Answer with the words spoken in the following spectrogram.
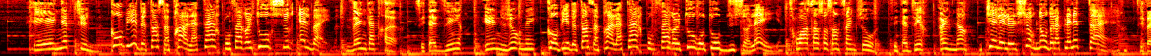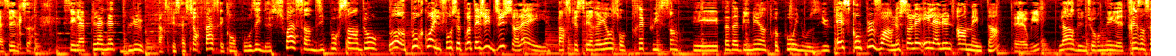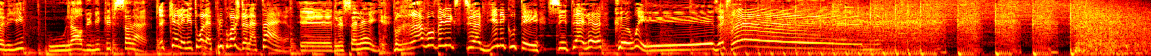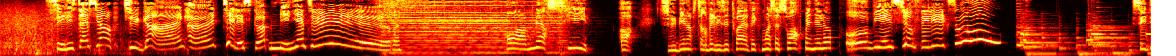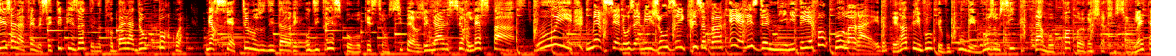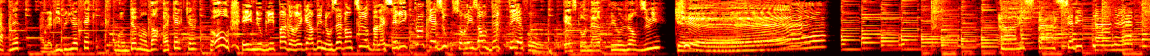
et Neptune. Combien de temps ça prend à la Terre pour faire un tour sur elle-même? 24 heures, c'est-à-dire une journée. Combien de temps ça prend à la Terre pour faire un tour autour du Soleil? 365 jours, c'est-à-dire un an. Quel est le surnom de la planète Terre? C'est facile, ça. C'est la planète bleue, parce que sa surface est composée de 70% d'eau. Oh, pourquoi il faut se protéger du Soleil? Parce que ses rayons sont très puissants et peuvent abîmer notre peau et nos yeux. Est-ce qu'on peut voir le Soleil et la Lune en même temps? Eh oui, lors d'une journée très ensoleillée ou lors d'une éclipse solaire. Quelle est l'étoile la plus proche de la Terre? Et le Soleil. Bravo Félix, tu as bien écouté. C'était le quiz extrême. Félicitations, tu gagnes un télescope miniature. Oh, merci. Ah, tu veux bien observer les étoiles avec moi ce soir, Pénélope? Oh, bien sûr, Félix. C'est déjà la fin de cet épisode de notre balado Pourquoi? Merci à tous nos auditeurs et auditrices pour vos questions super géniales sur l'espace. Oui, merci à nos amis José, Christopher et Alice de Mini TFO pour leur aide. Et rappelez-vous que vous pouvez vous aussi faire vos propres recherches sur l'Internet, à la bibliothèque ou en demandant à quelqu'un. Oh, et n'oubliez pas de regarder nos aventures dans la série Cancazou sur les ondes de TFO. Qu'est-ce qu'on a appris aujourd'hui? Que...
